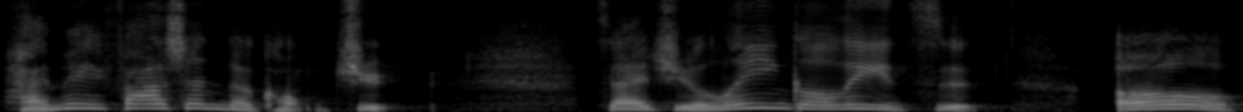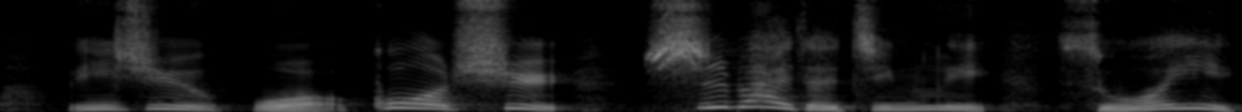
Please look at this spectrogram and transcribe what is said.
还没发生的恐惧。再举另一个例子，哦，依据我过去失败的经历，所以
